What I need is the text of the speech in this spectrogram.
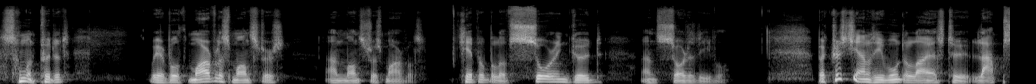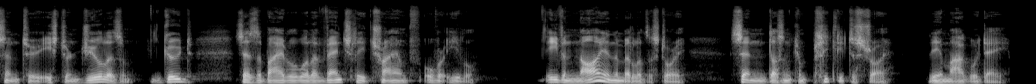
Someone put it, we are both marvelous monsters and monstrous marvels, capable of soaring good and sordid evil. But Christianity won't allow us to lapse into Eastern dualism. Good, says the Bible, will eventually triumph over evil. Even now, in the middle of the story, sin doesn't completely destroy the Imago Dei.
